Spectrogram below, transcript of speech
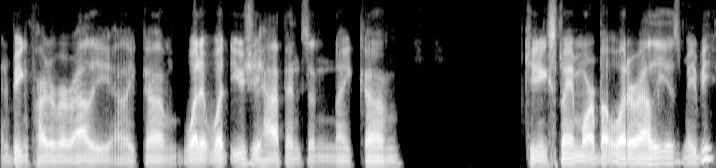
and being part of a rally. Like, um, what what usually happens, and like, um, can you explain more about what a rally is, maybe?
